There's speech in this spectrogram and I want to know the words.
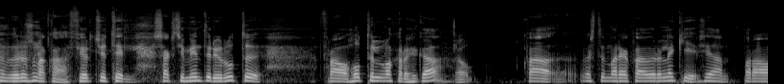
En Við erum svona hvað, 40 til 60 mínútur í rútu frá hótelun okkar og hingað. Já, Hvað, veistu Marja, hvað erum lengi síðan bara á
